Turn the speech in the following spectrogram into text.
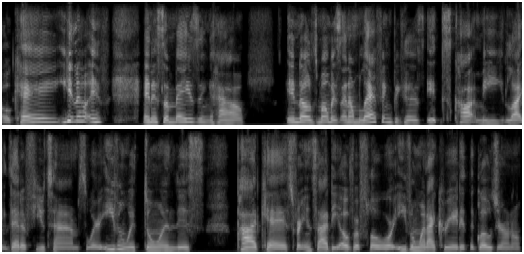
okay you know if and it's amazing how in those moments and i'm laughing because it's caught me like that a few times where even with doing this podcast for inside the overflow or even when i created the glow journal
